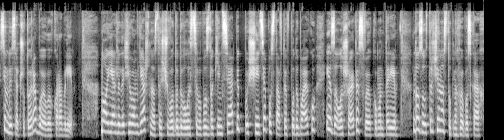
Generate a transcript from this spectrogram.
74 бойових кораблі. Ну а я глядачі вам вдячна за те, що ви додивились цей випуск до кінця. Підпишіться, поставте вподобайку і залишайте свої коментарі. До зустрічі в наступних випусках.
